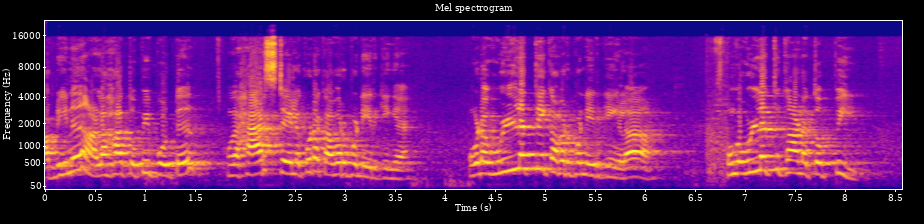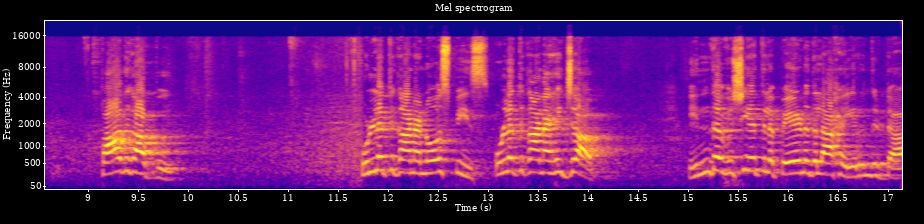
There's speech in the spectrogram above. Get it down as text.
அப்படின்னு அழகாக தொப்பி போட்டு உங்கள் ஹேர் ஸ்டைலை கூட கவர் பண்ணியிருக்கீங்க. உங்களோட உள்ளத்தை கவர் பண்ணியிருக்கீங்களா? உங்கள் உள்ளத்துக்கான தொப்பி பாதுகாப்பு உள்ளத்துக்கான நோஸ் பீஸ் உள்ளத்துக்கான ஹிஜாப் இந்த விஷயத்தில் பேணுதலாக இருந்துட்டா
